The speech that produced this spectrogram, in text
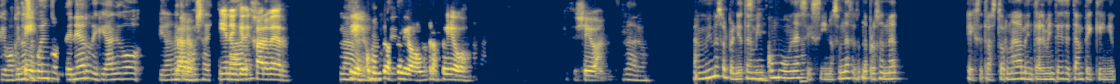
como que no se sí, pueden contener de que algo, finalmente, como claro. ella decía, Tienen que dejar ver. Sí, es como claro, un sí, sí. trofeo, un trofeo que se llevan. claro, A mí me sorprendió también sí. cómo un asesino, o sea, una, una persona que se trastornada mentalmente desde tan pequeño,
